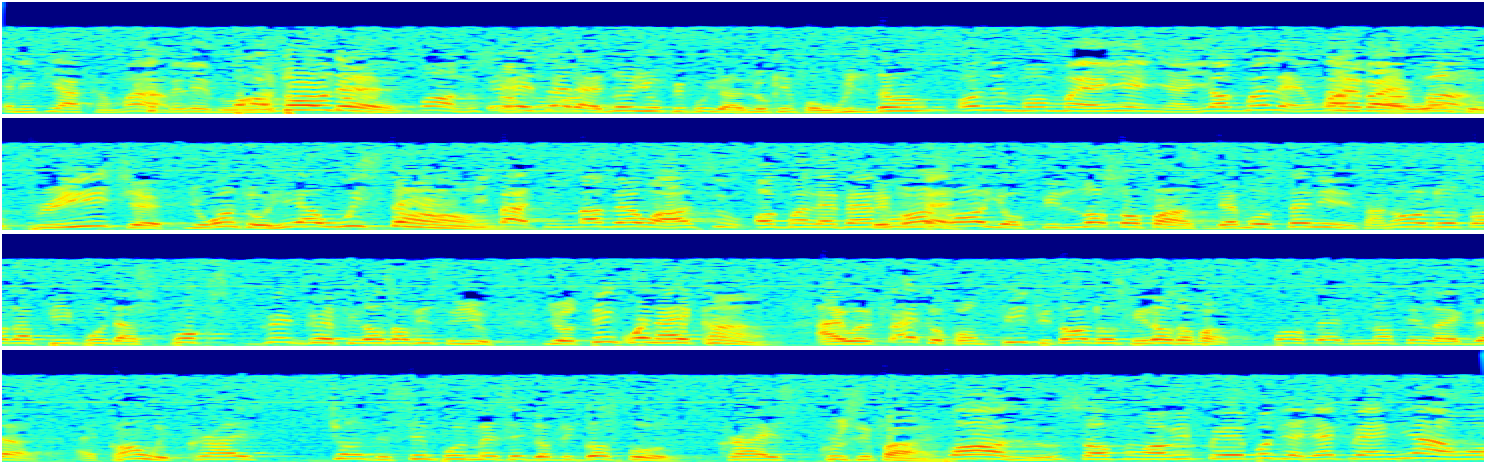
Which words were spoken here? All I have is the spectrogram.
ẹni tí a kàn mọ́ àgbélébò. Paul told them, Paul he sọ fún said, I know you people, you are looking for wisdom. ó ní mo mọ ẹ̀yin èèyàn yìí ọgbọ́n lẹ̀ ń wá Whenever I want to preach, eh, you want to hear wisdom. nígbà tí n bá fẹ́ wàásù ọgbọ́n lẹ fẹ́ mú Because all your philosophers, Demosthenes, and all those other people that spoke great, great philosophies to you, you think when I come, I will try to compete with all those philosophers. Paul said nothing like that. I come with Christ, just the simple message of the gospel Christ crucified. Pọ́ọ̀lù sọ fún wọn wípé bó pé ní àwọn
